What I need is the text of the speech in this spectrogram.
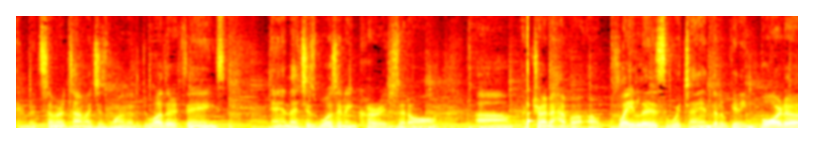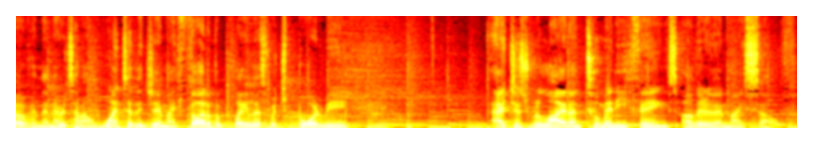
And in the summertime, I just wanted to do other things and that just wasn't encouraged at all. Um, I tried to have a, a, playlist, which I ended up getting bored of, and then every time I went to the gym, I thought of the playlist, which bored me, I just relied on too many things other than myself.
